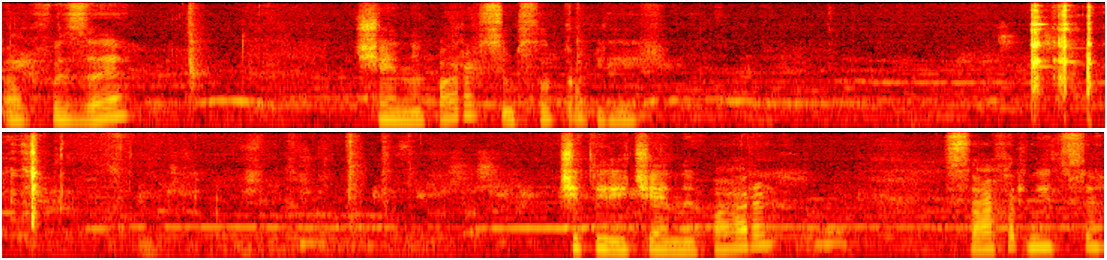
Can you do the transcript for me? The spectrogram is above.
ЛФЗ. Чайная пара 700 рублей. Четыре чайные пары. Сахарница.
